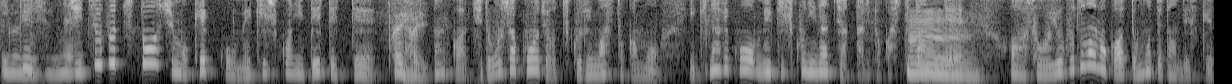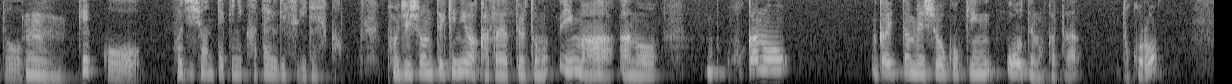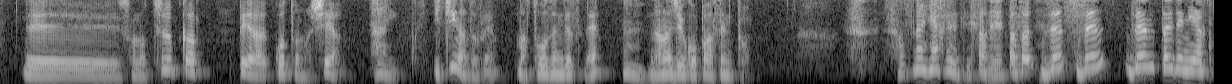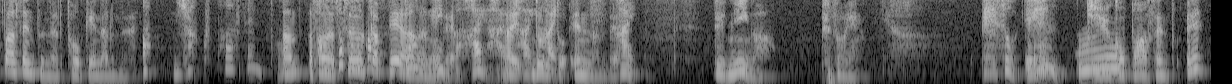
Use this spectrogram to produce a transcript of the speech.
いるんでですよね。実物投資も結構メキシコに出てて、はいはい。なんか自動車工場を作りますとかも、いきなりこうメキシコになっちゃったりとかしてたんで、うんああ、そういうことなのかって思ってたんですけど、うん。結構ポジション的に偏りすぎですか？ポジション的には偏ってると思う。今、あの、他の外為証拠金大手の方、ところで、その通貨ペアごとのシェア、はい。1がドル円。まあ当然ですね。うん。75%。そんなにあるんですあ、ね。あそれ全、全、全体で200%になる統計になるんでね。あ、200%? あ、その通貨ペアなので。はいはいはい、はい。ドルと円なんで。はい。で、2位がペソ円。ペソ円？15%。え？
